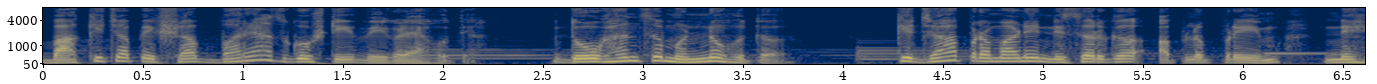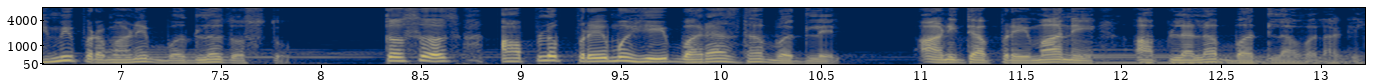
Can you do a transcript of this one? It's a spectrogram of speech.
बाकीच्यापेक्षा बऱ्याच गोष्टी वेगळ्या होत्या. दोघांचं म्हणणं होतं की ज्याप्रमाणे निसर्ग आपलं प्रेम नेहमीप्रमाणे बदलत असतो तसंच आपलं प्रेमही बऱ्याचदा बदलेल आणि त्या प्रेमाने आपल्याला बदलावं लागेल.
